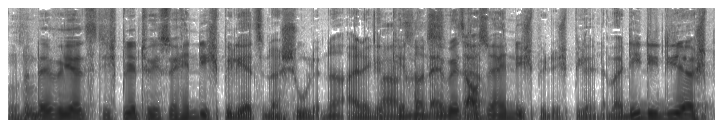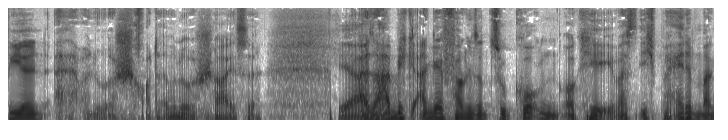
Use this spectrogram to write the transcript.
Und der will jetzt, die spielen natürlich so Handyspiele jetzt in der Schule, ne? Einige Mhm. Ah, Kinder. Und krass, er will jetzt ja. auch so Handyspiele spielen. Aber die, die, die da spielen, aber nur Schrott, aber nur Scheiße. Ja. Also habe ich angefangen so zu gucken, okay, was ich hätte mal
